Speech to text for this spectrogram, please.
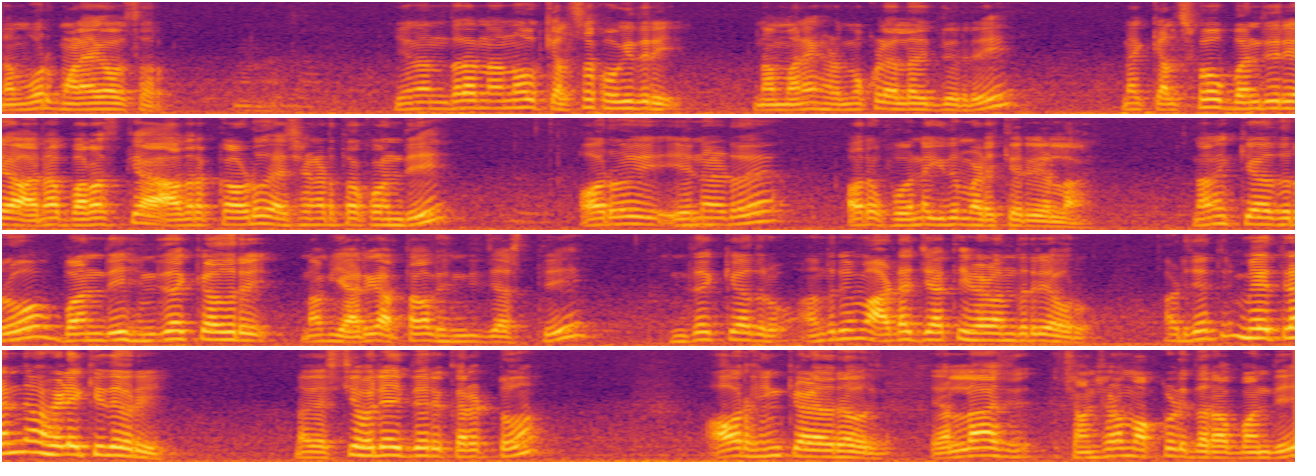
ನಮ್ಮೂರು ಮಳೆಗಾವ್ ಸರ್. ಏನಂದ್ರೆ ನಾನು ಕೆಲ್ಸಕ್ಕೆ ಹೋಗಿದ್ರಿ. ನಮ್ಮ ಮನೆ ಹೆಣ್ಮಕ್ಳು ಎಲ್ಲ ಇದ್ದೀರಿ. ರೀ ನಾ ಕೆಲ್ಸಕ್ಕೆ ಹೋಗಿ ಬಂದಿರಿ. ಅನ ಬರೋಸ್ಕೆ ಆಧಾರ್ ಕಾರ್ಡು ರೇಷನ್ ಕಾರ್ಡ್ ತೊಗೊಂಡು ಅವರು ಏನು ಹೇಳ್ರಿ? ಅವ್ರ ಫೋನಾಗ ಇದು ಮಾಡ್ಯಾಕ್ಯಾರಿ ಎಲ್ಲ. ನನಗೆ ಕೇಳಿದ್ರು ಬಂದು. ಹಿಂದಿದಾಗ ಕೇಳಿದ್ರಿ. ನಮ್ಗೆ ಯಾರಿಗೆ ಅರ್ಥ ಆಗಲ್ಲ ಹಿಂದಿ ಜಾಸ್ತಿ. ಹಿಂದಿದಾಗ ಕೇಳಿದ್ರು. ಅಂದ್ರೆ ನಿಮ್ಮ ಅಡ್ಡ ಜಾತಿ ಹೇಳಂದ್ರಿ ಅವರು. ಅಡ್ಡ ಜಾತಿ ಮೇತ್ರಿ ಅಂತ ನಾವು ಹೇಳಿಕ್ಕಿದ್ದೇವೆ ರೀ ನಾವು ಎಸ್ ಟಿ ಹೊಲೆ ಇದ್ದೇವೆ ರೀ ಕರೆಕ್ಟು ಅವ್ರು ಹಿಂಗೆ ಕೇಳಿದ್ರು ಅವ್ರಿಗೆ ಎಲ್ಲ ಸಣ್ಣ ಸಣ್ಣ ಮಕ್ಕಳು ಇದ್ದಾರೆ, ಬಂದು,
